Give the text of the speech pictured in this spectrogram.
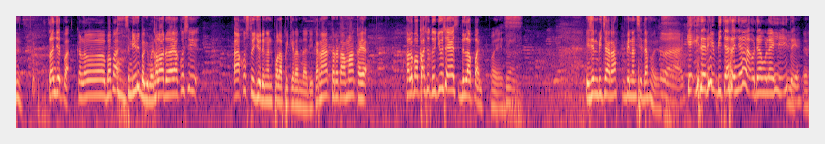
Lanjut pak, kalau bapak sendiri bagaimana? Kalau dari aku sih, aku setuju dengan pola pikiran tadi. Karena terutama kayak, Kalau bapak setuju saya sedelapan. oh yes. izin bicara pimpinan sidang. Oh yes. Wah, kayak kita nih bicaranya udah mulai itu ya. Iya.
